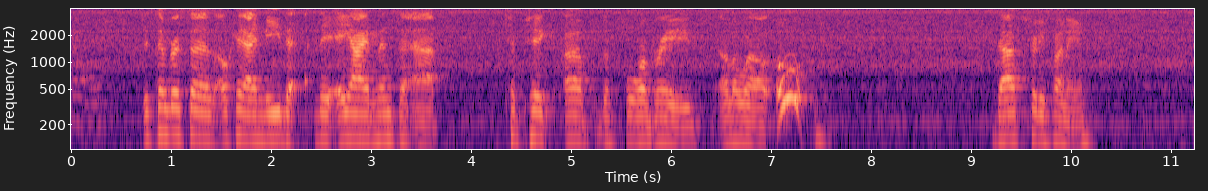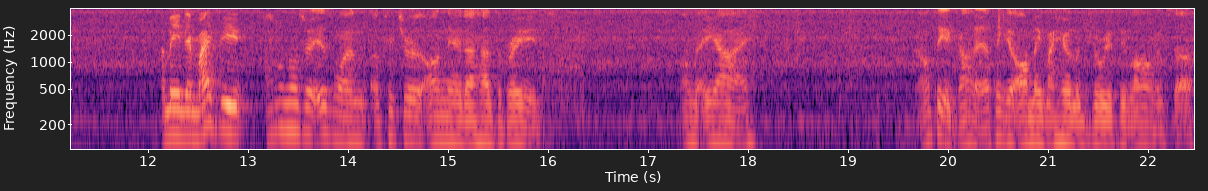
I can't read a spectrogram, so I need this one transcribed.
first. December says, okay, I need the, the AI Lensa app to pick up the four braids. LOL. Ooh! That's pretty funny. I mean, there might be, I don't know if there is one, a picture on there that has the braids on the AI. I don't think it got it. I think it all made my hair luxuriously long and stuff.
